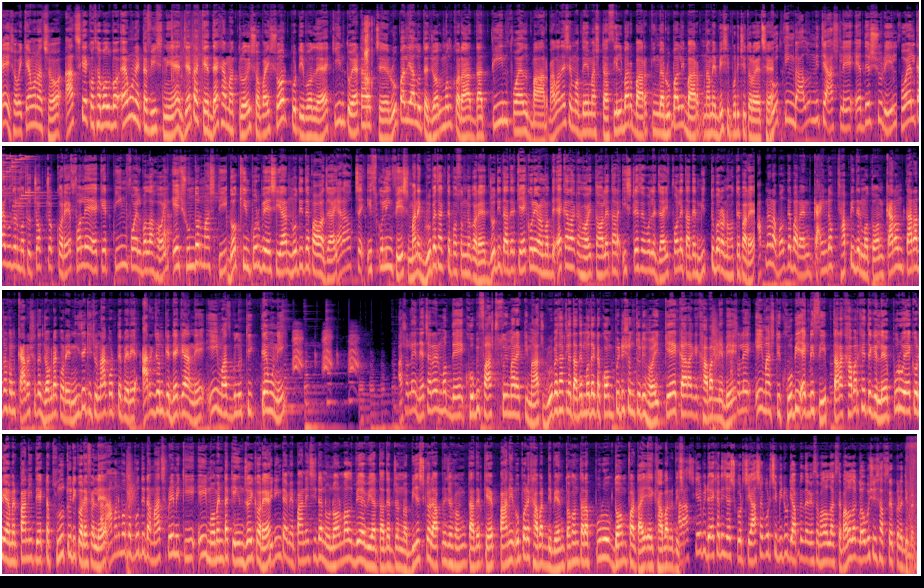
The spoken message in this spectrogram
হেই সবাই কেমন আছো? আজকে কথা বলব এমন একটা ফিশ নিয়ে, যেটাকে দেখা মাত্রই সবাই সরপুটি বলে, কিন্তু এটা হচ্ছে রূপালী আলুতে জলমল করা দা তিন ফয়েল বার। বাংলাদেশের মধ্যে এই মাছটা সিলভার বার কিংবা রূপালী বার নামে বেশি পরিচিত রয়েছে। দুধ কিংবা আলুর নিচে আসলে এদের শরীর ফয়েল কাগজের মতো চকচক করে, ফলে একে তিন ফয়েল বলা হয়। এই সুন্দর মাছটি দক্ষিণ পূর্ব এশিয়ার নদীতে পাওয়া যায়। এরা হচ্ছে স্কুলিং ফিশ মানে গ্রুপে থাকতে পছন্দ করে। যদি তাদেরকে একরিয়ামের মধ্যে একা রাখা হয়, তাহলে তারা স্ট্রেসে বলে যায়, ফলে তাদের মৃত্যুবরণ হতে পারে। আপনারা বলতে পারেন কাইন্ড অফ ছাপ্পিদের মতন, কারণ তারা যখন কারোর সাথে ঝগড়া করে, নিজে কিছু না করতে পেরে আরেকজনকে ডেকে আনে, এই মাছগুলো ঠিক তেমনই আসলে নেচারের মধ্যে খুবই ফাস্ট সুইমার একটি মাছ। গ্রুপে থাকলে তাদের মধ্যে একটা কম্পিটিশন তৈরি হয়, কে কার আগে খাবার নেবে। আসলে এই মাছটি খুবই অ্যাগ্রেসিভ তারা খাবার খেতে গেলে পুরো অ্যাকোরিয়ামের পানিতে একটা ফ্লু তৈরি করে ফেলে। আমার মতো প্রতিটা মাছ প্রেমিকই এই মোমেন্টটাকে এনজয় করে। ফিডিং টাইমে পানি ছিটানো নর্মাল বিহেভিয়ার তাদের জন্য। বিশেষ করে আপনি যখন তাদেরকে পানির উপরে খাবার দিবেন, তখন তারা পুরো দম ফাটায় এই খাবারের পিছনে। আজকের ভিডিও এখানেই শেষ করছি। আশা করছি ভিডিওটি আপনাদের কাছে ভালো লাগছে। ভালো লাগলে অবশ্যই সাবস্ক্রাইব করে দিবেন।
